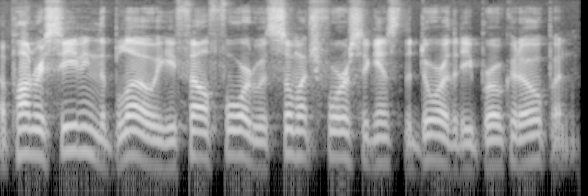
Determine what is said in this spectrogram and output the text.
Upon receiving the blow, he fell forward with so much force against the door that he broke it open.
